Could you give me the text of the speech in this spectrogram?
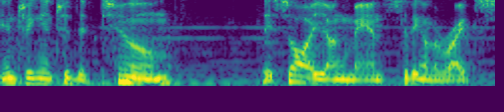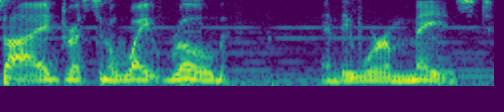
Entering into the tomb, they saw a young man sitting on the right side, dressed in a white robe, and they were amazed.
